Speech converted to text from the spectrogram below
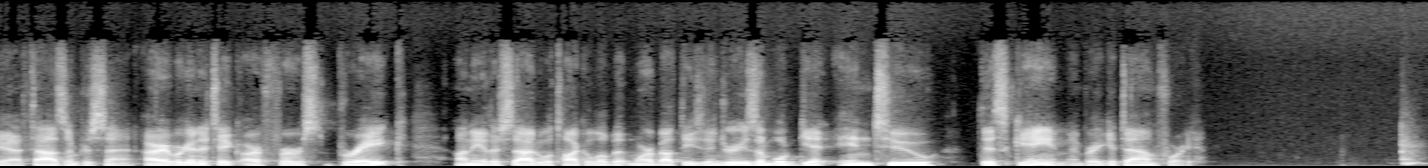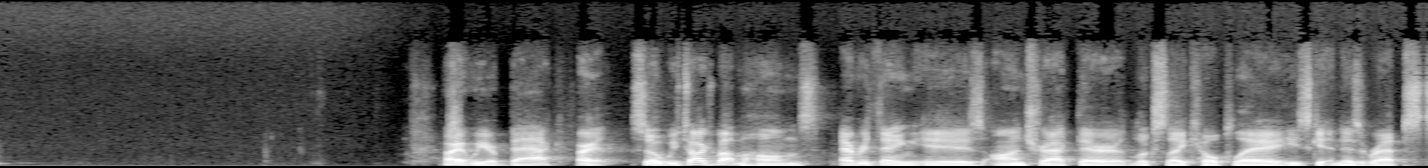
Yeah, a thousand percent. All right, we're going to take our first break. On the other side, we'll talk a little bit more about these injuries and we'll get into this game and break it down for you. All right, we are back. All right, so we've talked about Mahomes. Everything is on track there. It looks like he'll play. He's getting his reps.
